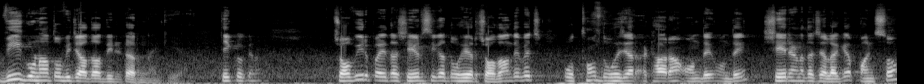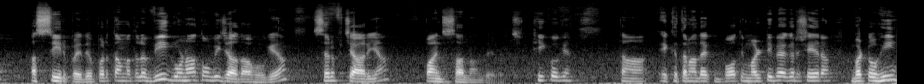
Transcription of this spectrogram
20 ਗੁਣਾ ਤੋਂ ਵੀ ਜ਼ਿਆਦਾ ਦੀ ਰਿਟਰਨ ਹੈਗੀ ਹੈ ਠੀਕ ਹੋ ਕਿ ਨਾ? 24 ਰੁਪਏ ਦਾ ਸ਼ੇਅਰ ਸੀਗਾ 2014 ਦੇ ਵਿੱਚ, ਉੱਥੋਂ 2018 ਆਉਂਦੇ ਆਉਂਦੇ ਸ਼ੇਅਰ ਇਹਨਾਂ ਦਾ ਚਲਾ ਗਿਆ 580 ਰੁਪਏ ਦੇ ਉੱਪਰ, ਤਾਂ ਮਤਲਬ 20 ਗੁਣਾ ਤੋਂ ਵੀ ਜ਼ਿਆਦਾ ਹੋ ਗਿਆ ਸਿਰਫ 4 ਜਾਂ 5 ਸਾਲਾਂ ਦੇ ਵਿੱਚ। ਠੀਕ ਹੋ ਗਿਆ? ਤਾਂ ਇੱਕ ਤਰ੍ਹਾਂ ਦਾ ਇੱਕ ਬਹੁਤ ਹੀ ਮਲਟੀਬੈਗਰ ਸ਼ੇਅਰ ਆ। ਬਟ ਉਹੀ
